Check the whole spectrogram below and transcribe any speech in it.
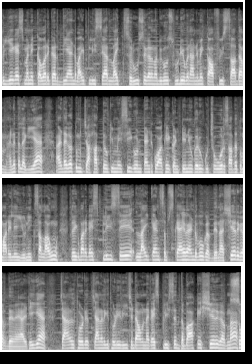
तो ये गैस मैंने कवर कर दिया एंड भाई प्लीज़ यार लाइक ज़रूर से करना बिकॉज़ वीडियो बनाने में काफ़ी ज़्यादा मेहनत लगी है। एंड अगर तुम चाहते हो कि मैं इसी कंटेंट को आगे कंटिन्यू करूँ, कुछ और ज़्यादा तुम्हारे लिए यूनिक सा लाऊँ तो एक बार गाइस प्लीज़ से लाइक एंड सब्सक्राइब एंड वो कर देना शेयर कर देना यार, ठीक है? चैनल थोड़े चैनल की थोड़ी रीच डाउन है गाइस प्लीज़ से दबा के शेयर करना। सो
